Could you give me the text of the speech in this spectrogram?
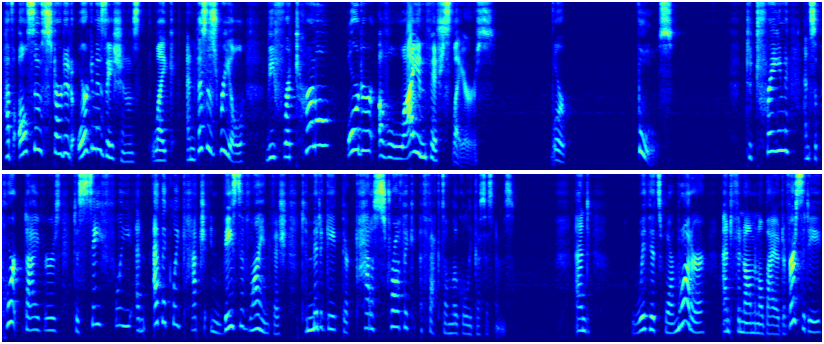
have also started organizations like, and this is real, the Fraternal Order of Lionfish Slayers. Or fools to train and support divers to safely and ethically catch invasive lionfish to mitigate their catastrophic effects on local ecosystems. And with its warm water and phenomenal biodiversity,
